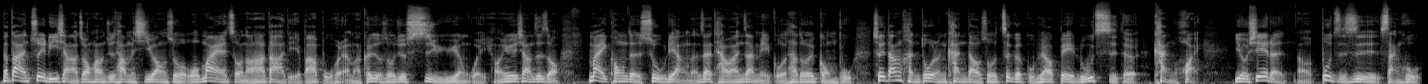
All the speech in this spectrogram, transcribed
那当然最理想的状况就是他们希望说，我卖了之后，然后它大跌，把它补回来嘛。可是有时候就事与愿违啊，因为像这种卖空的数量呢，在台湾、在美国，它都会公布。所以当很多人看到说这个股票被如此的看坏，有些人啊，不只是散户。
